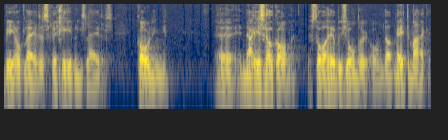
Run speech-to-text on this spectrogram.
wereldleiders, regeringsleiders, koningen naar Israël komen. Dat is toch wel heel bijzonder om dat mee te maken.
